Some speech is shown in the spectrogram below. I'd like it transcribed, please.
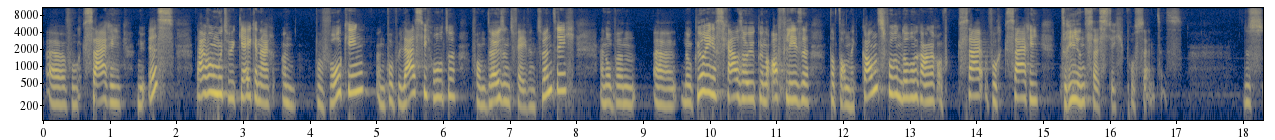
eh, voor XARI nu is. Daarvoor moeten we kijken naar een bevolking, een populatiegrootte van 1025. En op een uh, nauwkeurige schaal zou je kunnen aflezen dat dan de kans voor een dubbelganger of voor XARI 63 procent is. Dus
